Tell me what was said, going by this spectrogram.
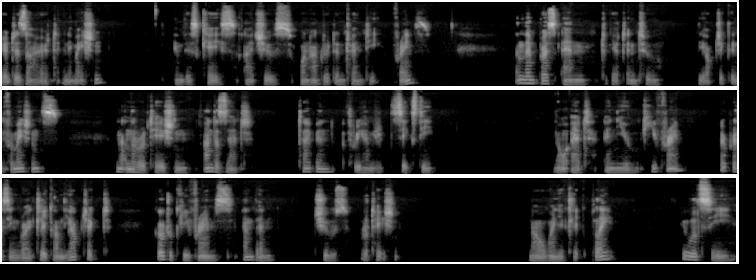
your desired animation. In this case I choose 120 frames and then press N to get into the object informations and under rotation under Z type in 360. Now add a new keyframe by pressing right click on the object, go to keyframes and then choose rotation. Now when you click play, you will see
